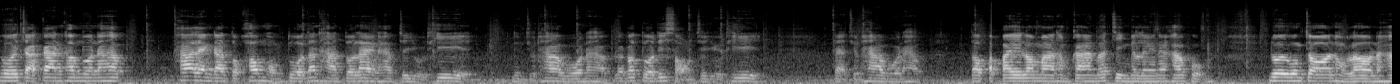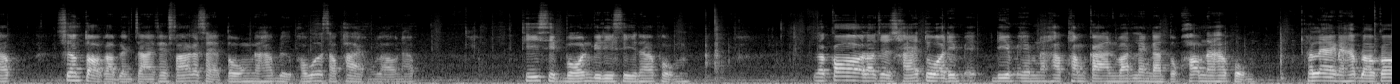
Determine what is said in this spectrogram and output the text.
โดยจากการคำนวณนะครับ ค่าแรงดันตกข้อมของตัวต้านทานตัวแรกนะครับ จะอยู่ที่ 1.5 โวลต์นะครับ แล้วก็ตัวที่ 2 จะอยู่ที่ 8.5 โวลต์นะครับ ต่อไปเรามาทำการวัดจริงกันเลยนะครับผม โดยวงจรของเรานะครับ เชื่อมต่อกับแหล่งจ่ายไฟฟ้ากระแสตรงนะครับ หรือ power supply ของเรานะครับ ที่ 10 โวลต์ VDC นะครับผม แล้วก็เราจะใช้ตัว DMM นะครับทำการวัดแรงดันตกข้อมนะครับผมขั้นแรกนะครับเราก็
